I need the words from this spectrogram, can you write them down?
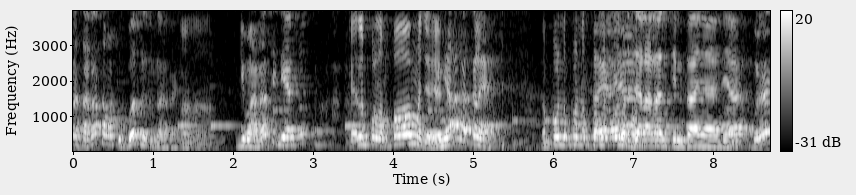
penasaran sama Tugas sih sebenarnya. Heeh. Gimana sih dia tuh? kayak lempeng-lempeng aja ya Iya lah kalian. Lempeng lempeng lempeng Kayak- lempeng perjalanan cintanya dia Udah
